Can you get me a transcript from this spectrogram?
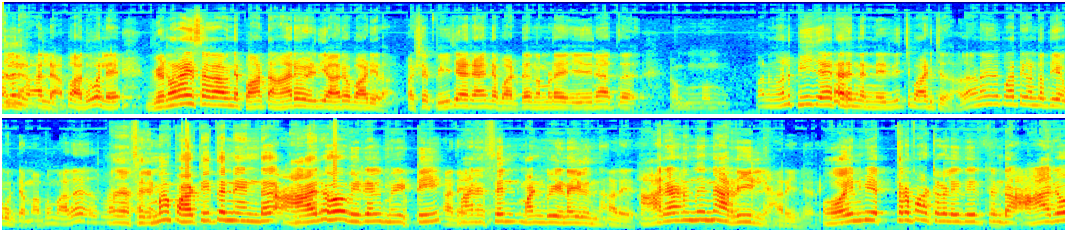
അല്ലല്ലോ. അല്ല. അപ്പൊ അതുപോലെ പിണറായി സഖാവിന്റെ പാട്ട് ആരോ എഴുതി ആരോ പാടിയതാ. പക്ഷെ പി ജയരാജന്റെ പാട്ട് നമ്മുടെ ഇതിനകത്ത് പറഞ്ഞ പോലെ പി ജയരാജൻ തന്നെ എഴുതിച്ച് പാടിച്ചത്. അതാണ് പാർട്ടി കണ്ടെത്തിയ കുറ്റം. അപ്പം അത് സിനിമ തന്നെ ഉണ്ട് ആരോ വിരൽ മീട്ടി മനസ്സിൻ മൺവീണയിൽ നിന്ന്. ആരാണെന്ന് തന്നെ അറിയില്ല. അറിയില്ല. ഒ എൻ വി എത്ര പാട്ടുകൾ എഴുതിയിട്ടുണ്ട്. ആരോ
